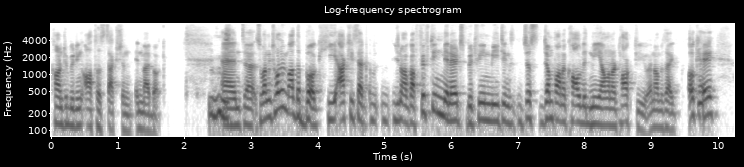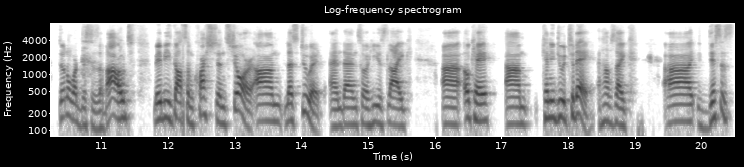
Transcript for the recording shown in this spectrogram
contributing author section in my book. Mhm. And uh, so when I told him about the book, he actually said, you know, I've got 15 minutes between meetings. Just jump on a call with me. I want to talk to you. And I was like, okay. don't know what this is about. Maybe he's got some questions. Sure, um, let's do it. And then so he's like, uh, okay, um, can you do it today? And I was like, uh, this is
